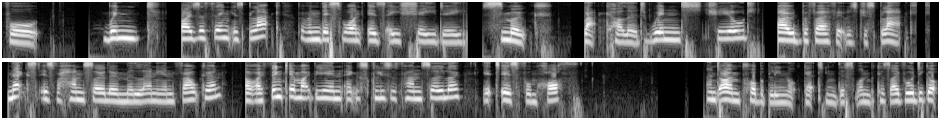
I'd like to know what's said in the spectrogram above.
for wind visor thing is black, but then this one is a shady smoke black coloured windshield. I would prefer if it was just black. Next is the Han Solo Millennium Falcon. Now, I think it might be an exclusive Han Solo. It is from Hoth. And I'm probably not getting this one because I've already got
